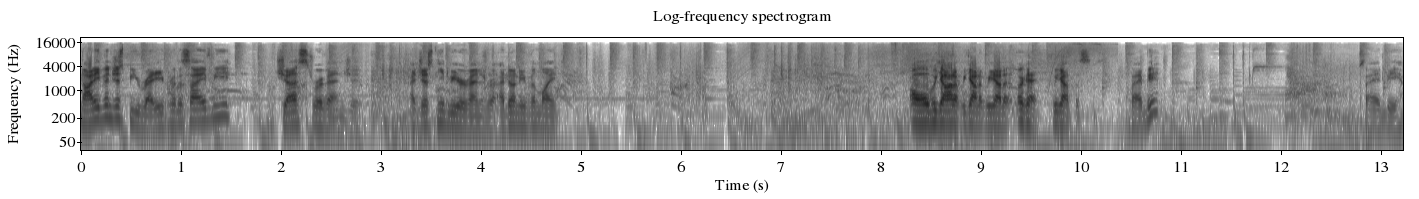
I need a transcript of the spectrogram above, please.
not even just be ready for the side B, just revenge it. I just need to be revenge. I don't even like. Oh, we got it. We got it. We got it. Okay, we got this. Side B? Side B.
